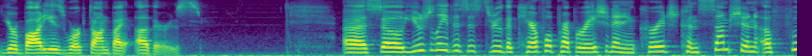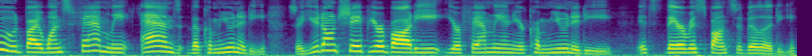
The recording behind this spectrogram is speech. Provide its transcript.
your body is worked on by others. Uh, so, usually, this is through the careful preparation and encouraged consumption of food by one's family and the community. So, you don't shape your body, your family, and your community. It's their responsibility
